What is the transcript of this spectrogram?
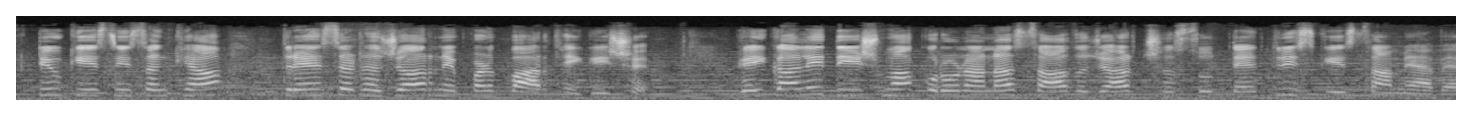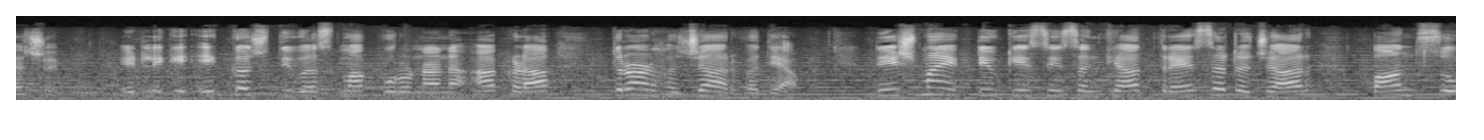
એક્ટિવ કેસની સંખ્યા ત્રેસઠ હજારને પણ પાર થઈ ગઈ છે. ગઈકાલે દેશમાં કોરોનાના સાત હજાર છસો તેત્રીસ કેસ સામે આવ્યા છે. એટલે કે એક જ દિવસમાં કોરોનાના આંકડા ત્રણ હજાર વધ્યા. દેશમાં એક્ટિવ કેસની સંખ્યા ત્રેસઠ હજાર પાંચસો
